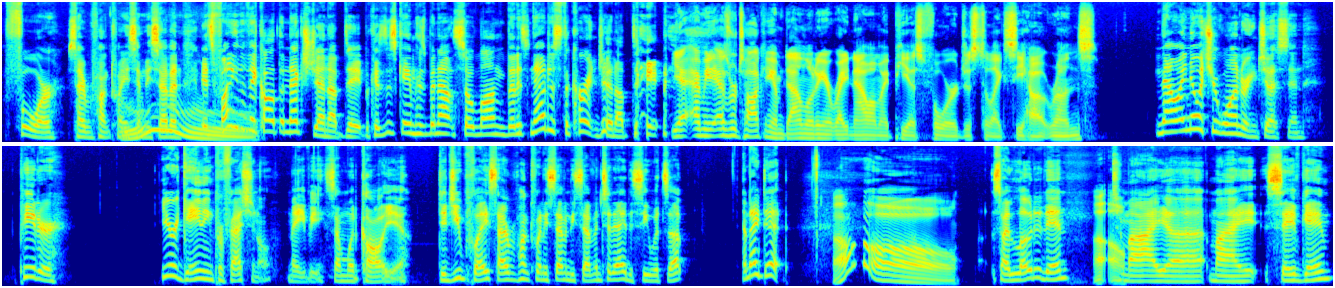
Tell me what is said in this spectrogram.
for Cyberpunk 2077. It's funny that they call it the next gen update because this game has been out so long that it's now just the current gen update. Yeah, I mean, as we're talking, I'm downloading it right now on my PS4 just to like see how it runs. now, I know what you're wondering, Justin. Peter, you're a gaming professional, maybe some would call you. Did you play Cyberpunk 2077 today to see what's up? And I did. Oh. so I loaded in Uh-oh. to my uh, my save game,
